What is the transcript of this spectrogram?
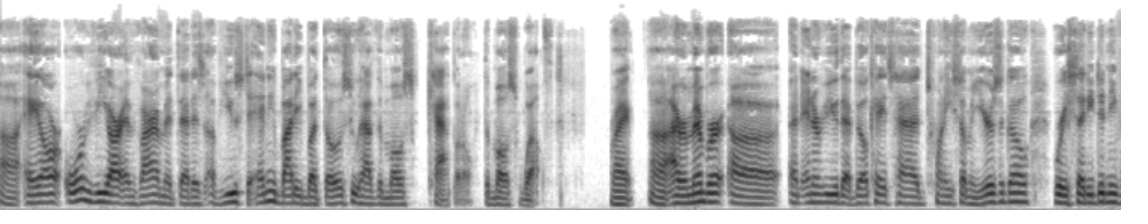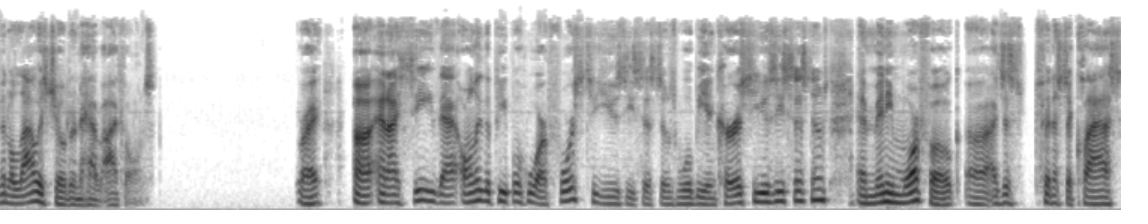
uh, AR or VR environment that is of use to anybody but those who have the most capital, the most wealth. Right. Uh, I remember uh, an interview that Bill Gates had 20 some years ago where he said he didn't even allow his children to have iPhones right? Uh, and I see that only the people who are forced to use these systems will be encouraged to use these systems, and many more folk. Uh, I just finished a class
